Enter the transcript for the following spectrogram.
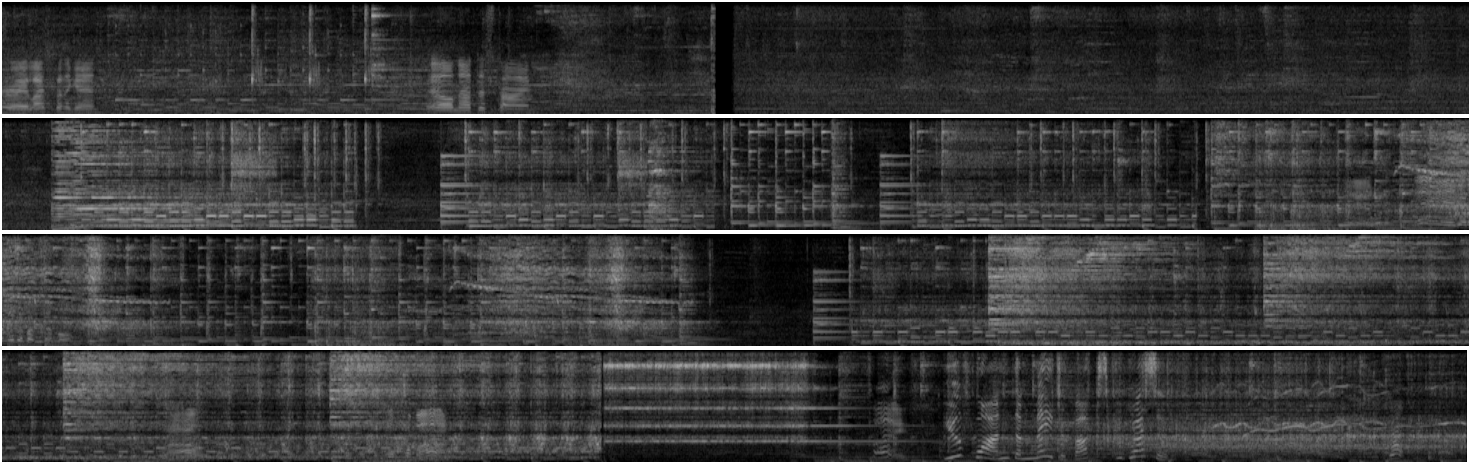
Alright, last spin again. Well, not this time. Bucks Progressive. That-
